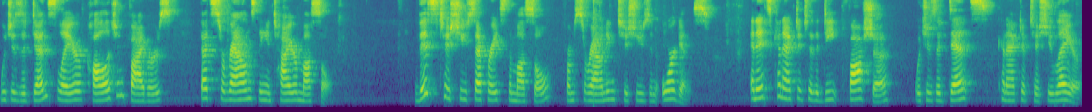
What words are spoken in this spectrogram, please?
which is a dense layer of collagen fibers that surrounds the entire muscle. This tissue separates the muscle from surrounding tissues and organs, and it's connected to the deep fascia, which is a dense connective tissue layer.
